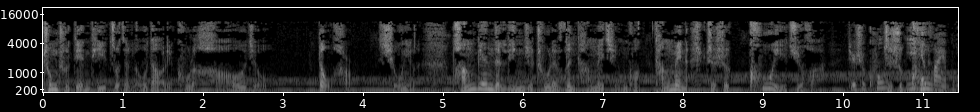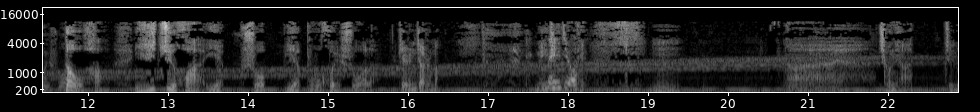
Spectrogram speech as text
冲出电梯，坐在楼道里哭了好久。逗号，求你了！旁边的邻居出来问堂妹情况，堂妹呢只是哭一句话，只是哭，只是哭一句话也不会说。逗号，一句话也说也不会说了。这人叫什么？美美酒嗯，哎呀，求你啊，这个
